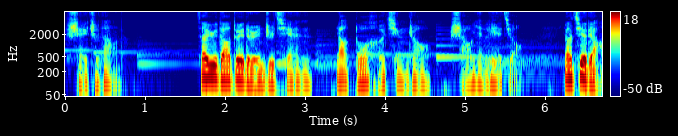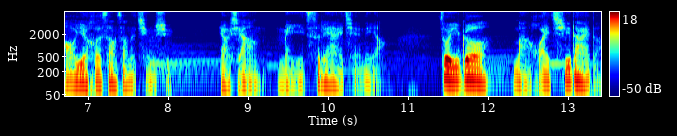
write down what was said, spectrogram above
谁知道呢？在遇到对的人之前，要多喝清粥，少饮烈酒，要戒掉熬夜和丧丧的情绪，要像每一次恋爱前那样。做一个满怀期待的、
